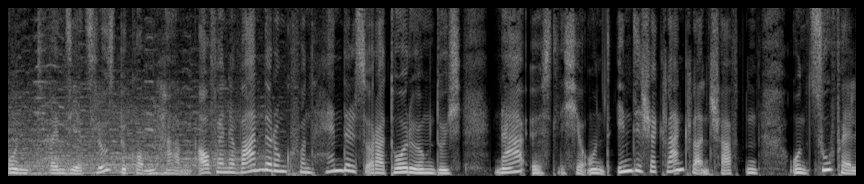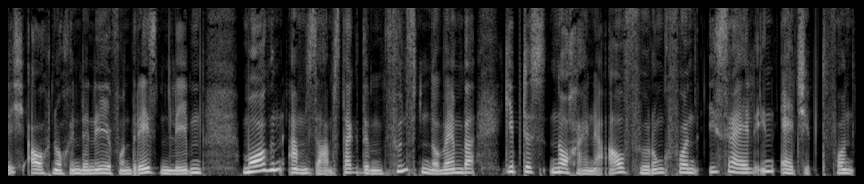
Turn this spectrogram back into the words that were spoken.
Und wenn Sie jetzt Lust bekommen haben auf eine Wanderung von Händels Oratorium durch nahöstliche und indische Klanglandschaften und zufällig auch noch in der Nähe von Dresden leben, morgen am Samstag, dem 5. November, gibt es noch eine Aufführung von Israel in Ägypt von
